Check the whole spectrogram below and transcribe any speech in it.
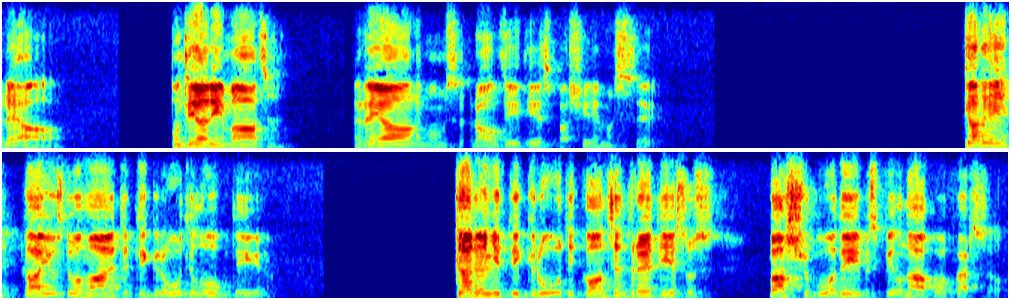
reāli. Un tie arī māca, reāli mums raudzīties pašiem uz sevi. Kādēļ, kā jūs domājat, ir tik grūti lūgt Dievu? Kādēļ ir tik grūti koncentrēties uz pašu godības pilnāko personu?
